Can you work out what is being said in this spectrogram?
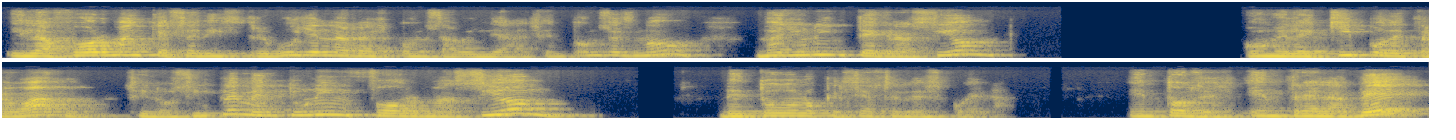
y la forma en que se distribuyen las responsabilidades. Entonces, no, no hay una integración con el equipo de trabajo, sino simplemente una información de todo lo que se hace en la escuela. Entonces, entre la B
